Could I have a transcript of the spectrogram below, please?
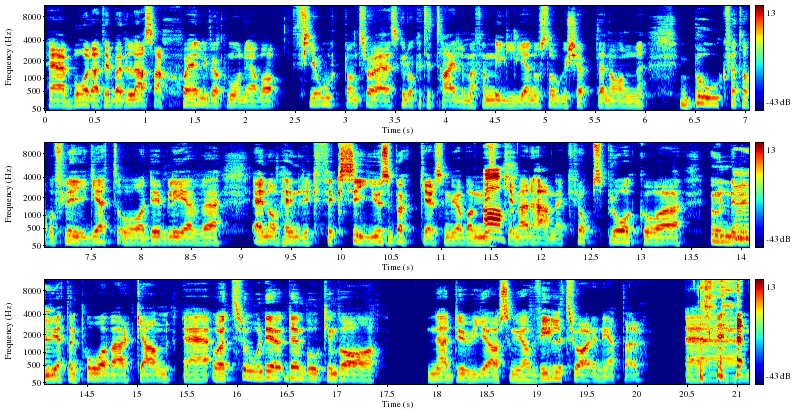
Eh, både att jag började läsa själv. Jag kommer ihåg när jag var 14 tror jag. Jag skulle åka till Thailand med familjen och stod och köpte någon bok för att ta på flyget. Och det blev eh, en av Henrik Fexeus böcker som jobbar mycket oh. med det här med kroppsspråk och undermedveten mm. påverkan. Eh, och jag tror det, den boken var När du gör som jag vill tror jag den heter. Ehm,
